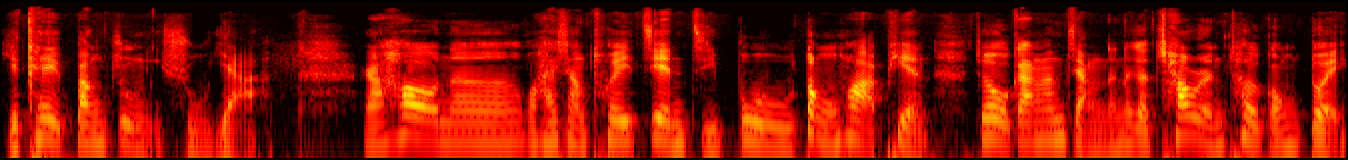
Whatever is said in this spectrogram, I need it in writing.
也可以帮助你舒压。然后呢，我还想推荐几部动画片，就是我刚刚讲的那个《超人特工队》，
